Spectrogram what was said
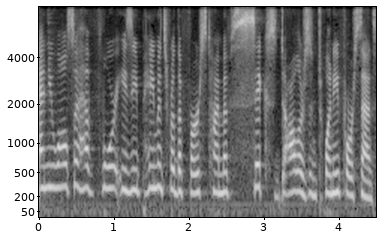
And you also have four easy payments for the first time of $6.24.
